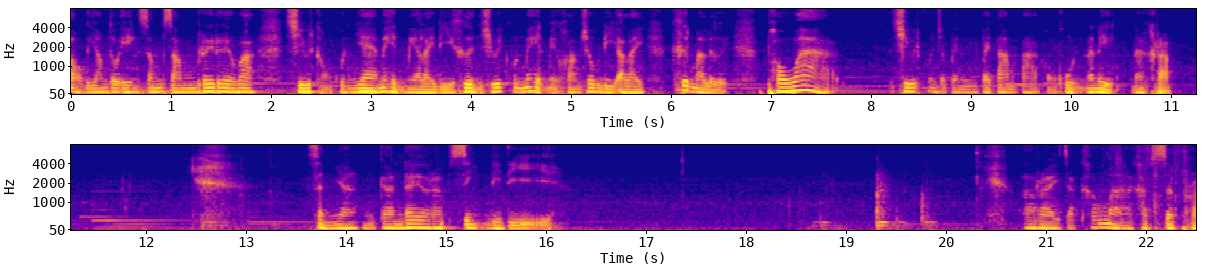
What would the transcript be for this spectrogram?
ตอกย้ำตัวเองซ้ำๆเรื่อย ๆ ว่าชีวิตของคุณแย่ไม่เห็นมีอะไรดีขึ้น ชีวิตคุณไม่เห็นมีความโชคดีอะไรขึ้นมาเลย เพราะว่าชีวิตคุณจะเป็นไปตามปากของคุณนั่นเองนะครับ สัญญาณของการได้รับสิ่งดี ๆ อะไรจะเข้ามาครับเซอร์ไพร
